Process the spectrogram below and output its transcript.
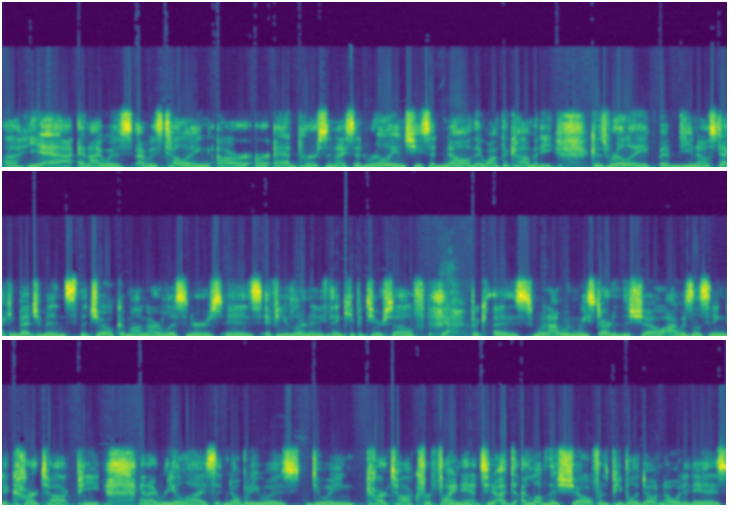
uh, yeah, and I was I was telling our our ad person, I said, really, and she said, no, they want the comedy, because really, uh, you know, stacking Benjamins. The joke among our listeners is, if you learn anything, keep it to yourself. Yeah. Because when I when we started the show, I was listening to Car Talk, Pete, and I realized that nobody was doing Car Talk for finance. You know, I, I love this show. For the people that don't know what it is,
